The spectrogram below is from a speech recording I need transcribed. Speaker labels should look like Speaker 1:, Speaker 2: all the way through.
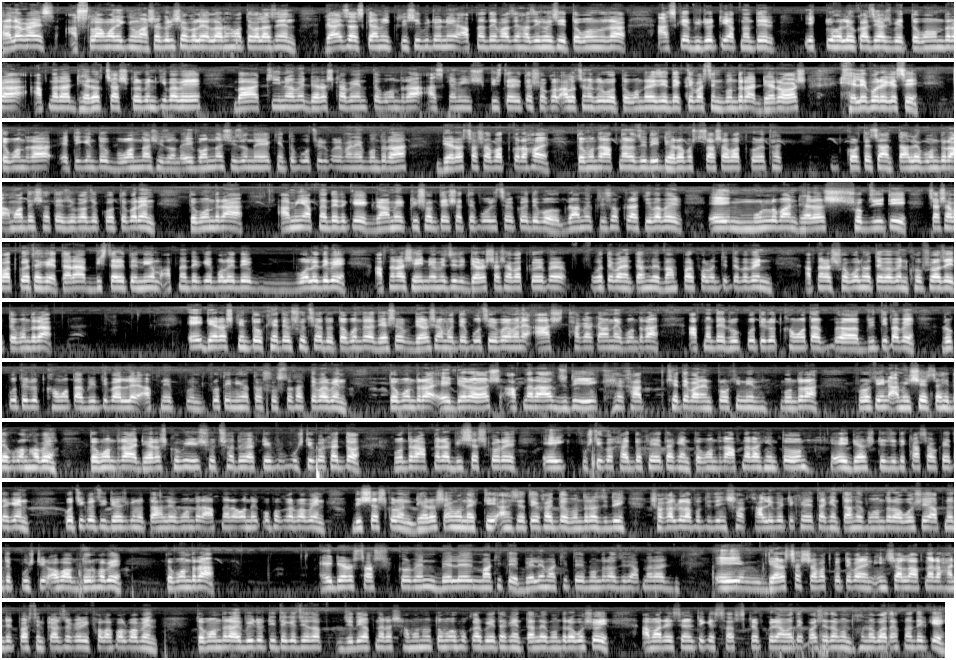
Speaker 1: Hello guys আসসালামু আলাইকুম আশা করি সকলে আল্লাহর রহমতে ভালো আছেন। গাইস আজকে আমি কৃষি ভিডিও নিয়ে আপনাদের মাঝে হাজির হয়েছি। তো বন্ধুরা, আজকে ভিডিওটি আপনাদের একটু হলেও কাজে আসবে। তো বন্ধুরা, আপনারা ঢেঁড়স চাষ করবেন কীভাবে বা কী নামে ঢেঁড়স খাবেন? তো বন্ধুরা, আজকে আমি বিস্তারিত সকল আলোচনা করব। তো বন্ধুরা যে দেখতে পাচ্ছেন বন্ধুরা, ঢেঁড়স হেলে পড়ে গেছে। তো বন্ধুরা, এটি কিন্তু বন্যা সিজন এই বন্যা সিজনে কিন্তু প্রচুর পরিমাণে বন্ধুরা ঢেঁড়স চাষাবাদ করা হয়। তো বন্ধুরা, আপনারা যদি ঢেঁড়স চাষাবাদ করে থাক করতে চান, তাহলে বন্ধুরা আমাদের সাথে যোগাযোগ করতে পারেন। তো বন্ধুরা, আমি আপনাদেরকে গ্রামের কৃষকদের সাথে পরিচয় করে দেব। গ্রামের কৃষকরা কীভাবে এই মূল্যবান ঢেঁড়স, সবজিটি চাষাবাদ করে থাকে, তারা বিস্তারিত নিয়ম আপনাদেরকে বলে দে, বলে দেবে। আপনারা সেই নিয়মে যদি ঢেঁড়স চাষাবাদ করে করতে পারেন, তাহলে বাম্পার ফলন দিতে পারবেন। আপনারা সবল হতে পারবেন খুব সহজেই। তো বন্ধুরা এই ঢেঁড়স কিন্তু খেতে সুস্বাদু। তো বন্ধুরা ঢেঁড়সের ঢেঁড়সের মধ্যে প্রচুর পরিমাণে আঁশ থাকার কারণে বন্ধুরা, আপনাদের রোগ প্রতিরোধ ক্ষমতা বৃদ্ধি পাবে। রোগ প্রতিরোধ ক্ষমতা বৃদ্ধি পারলে আপনি প্র- প্রতিনিয়ত সুস্থ থাকতে পারবেন। তো বন্ধুরা, এই ঢেঁড়স আপনারা যদি খেতে পারেন প্রোটিনের, বন্ধুরা প্রোটিন, আমিষের চাহিদা পূরণ হবে। তো বন্ধুরা, ঢেঁড়স খুবই সুস্বাদু একটি পুষ্টিকর খাদ্য। বন্ধুরা, আপনারা বিশ্বাস করে এই পুষ্টিকর খাদ্য খেয়ে থাকেন। তো বন্ধুরা, আপনারা কিন্তু এই ঢেঁড়সটি যদি কাঁচাও খেয়ে থাকেন, কচি কচি ঢেঁড়সগুলো, তাহলে বন্ধুরা আপনারা অনেক উপকার পাবেন। বিশ্বাস করুন, ঢেঁড়স এমন একটি আঁশ জাতীয় খাদ্য। বন্ধুরা, যদি সকালবেলা প্রতিদিন পেটে খেয়ে থাকেন, তাহলে বন্ধুরা অবশ্যই আপনাদের পুষ্টির অভাব দূর হবে। তো বন্ধুরা এই ঢেঁড়স চাষ করবেন বেলে মাটিতে বেলে মাটিতে বন্ধুরা যদি আপনারা এই ঢেঁড়স চাষাবাদ করতে পারেন ইনশাল্লাহ আপনারা হান্ড্রেড পার্সেন্ট কার্যকরী ফলাফল পাবেন। তো বন্ধুরা, এই ভিডিওটি থেকে যদি যদি আপনারা সামান্যতম উপকার পেয়ে থাকেন, তাহলে বন্ধুরা অবশ্যই আমার এই চ্যানেলটিকে সাবস্ক্রাইব করে আমাদের পাশে থাকুন। ধন্যবাদ আপনাদেরকে।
